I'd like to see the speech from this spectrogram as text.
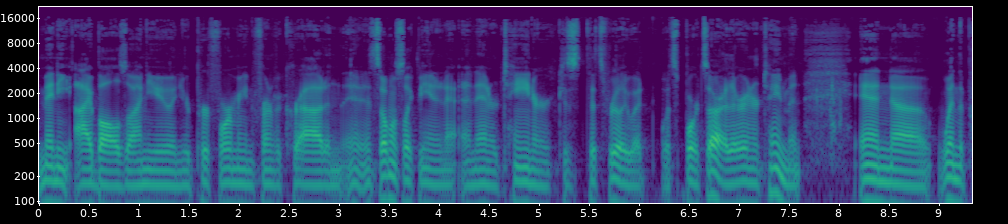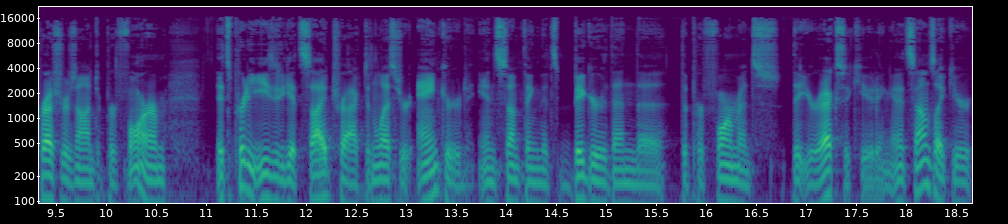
many eyeballs on you and you're performing in front of a crowd and, and it's almost like being an, an entertainer because that's really what, what sports are they're entertainment and uh, when the pressure is on to perform it's pretty easy to get sidetracked unless you're anchored in something that's bigger than the, the performance that you're executing and it sounds like you're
